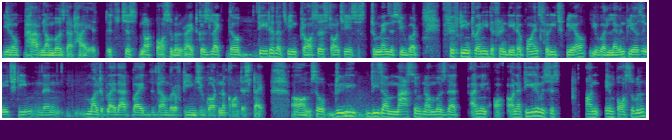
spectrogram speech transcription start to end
you know have numbers that high. It, it's just not possible right? Because like the data that's being processed on chain is just tremendous. You've got 15 20 different data points for each player. You've got 11 players in each team and then multiply that by the number of teams you've got in a contest type. Um, so really these are massive numbers that i mean on ethereum is just un- impossible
